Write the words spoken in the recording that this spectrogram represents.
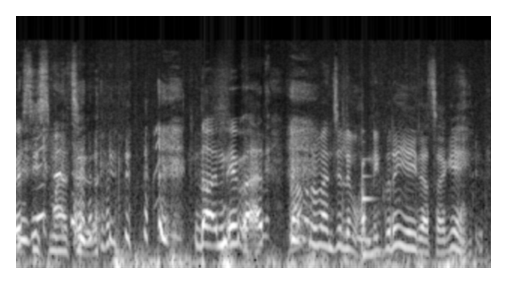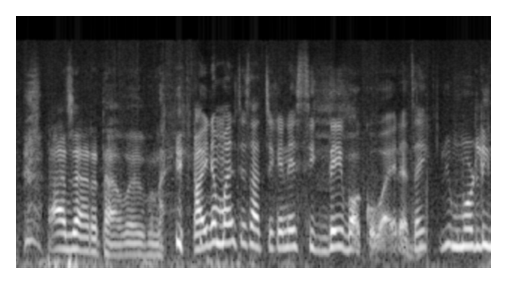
कोसिसमा छु धन्यवाद राम्रो मान्छेले भन्ने कुरै यही रहेछ कि आज आएर थाहा भयो मलाई होइन मैले चाहिँ साँच्चीकै नै सिक्दै भएको भएर चाहिँ यो मोडलिङ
